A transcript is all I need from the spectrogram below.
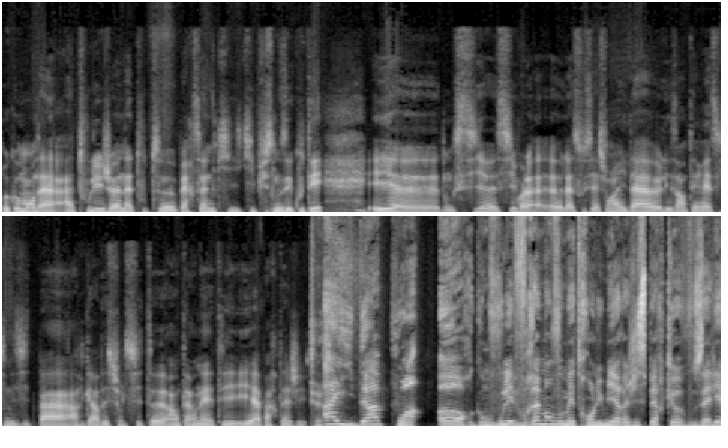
recommande à, tous les jeunes, à toute personne qui, qui puisse nous écouter. Et donc, si si voilà, l'association Aida les intéresse, qu'ils n'hésitent pas à regarder sur le site internet et, et à partager. Aïda.org. On voulait vraiment vous mettre en lumière et j'espère que vous allez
